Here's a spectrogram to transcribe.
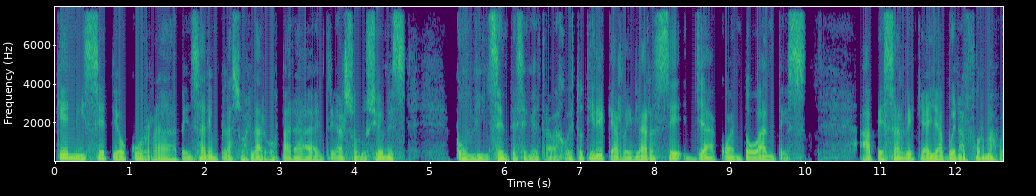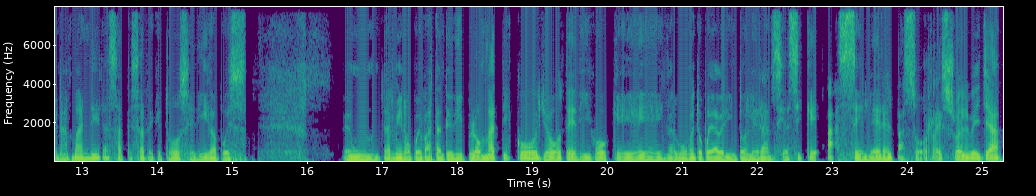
que ni se te ocurra pensar en plazos largos para entregar soluciones convincentes en el trabajo. Esto tiene que arreglarse ya, cuanto antes. A pesar de que haya buenas formas, buenas maneras, a pesar de que todo se diga, pues, en un término pues bastante diplomático, yo te digo que en algún momento puede haber intolerancia, así que acelera el paso, resuelve ya,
